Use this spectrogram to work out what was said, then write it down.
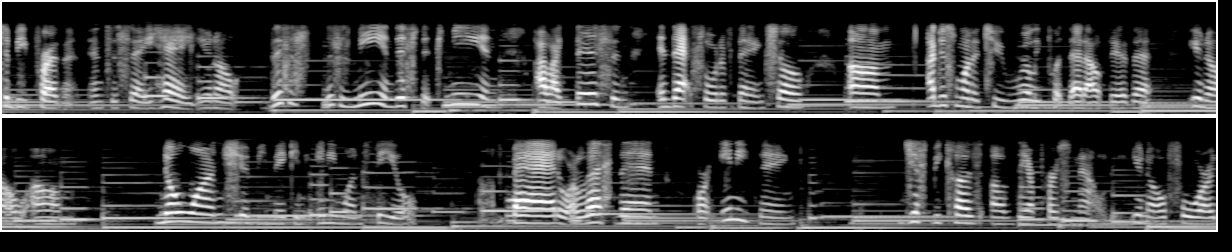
to be present and to say, hey, you know, this is this is me and this fits me and I like this and and that sort of thing. So um, I just wanted to really put that out there that you know um, no one should be making anyone feel um, bad or less than or anything just because of their personality. You know, for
